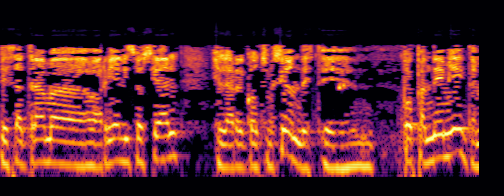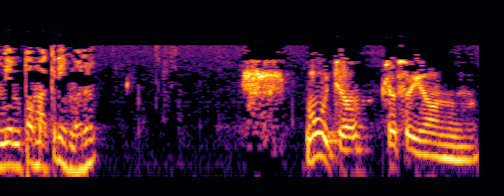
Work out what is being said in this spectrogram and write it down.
de esa trama barrial y social en la reconstrucción de este post pandemia y también post macrismo, no? Mucho. Yo soy un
